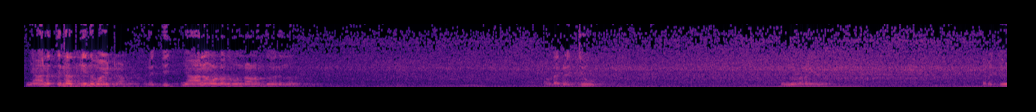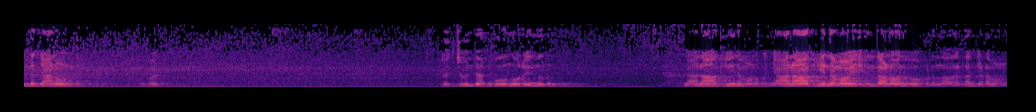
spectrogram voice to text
ജ്ഞാനത്തിന് അധീനമായിട്ടാണ്. രജ്ജു ജ്ഞാനമുള്ളത് കൊണ്ടാണ് എന്ത് വരുന്നത്? അവിടെ രജ്ജു എന്ന് പറയുന്നു. രജ്ജുവിന്റെ ജ്ഞാനമുണ്ട്. അപ്പോൾ രജ്ജുവിന്റെ അനുഭവം എന്ന് പറയുന്നത് ജ്ഞാനാധീനമാണ്. അപ്പൊ ജ്ഞാനാധീനമായി എന്താണോ അനുഭവപ്പെടുന്നത്? അതെല്ലാം ജഡമാണ്.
